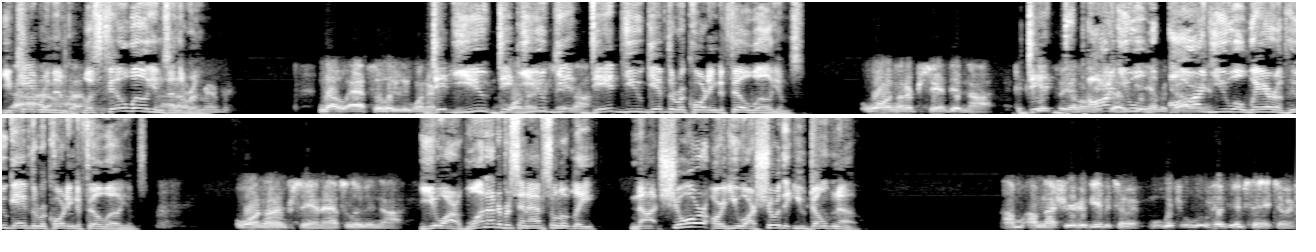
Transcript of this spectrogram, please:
You can't I- remember. I- was Phil Williams in the room? Remember? No, absolutely 100. Did you did you 100% get not. did you give the recording to Phil Williams? 100 percent did not. Did, Get Phil on the are show. Get him you are you aware of who gave the recording to Phil Williams? 100 percent? Absolutely not. You are 100% absolutely not sure or you are sure that you don't know. I'm I'm not sure who gave it to him. Which who, who sent it to him?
